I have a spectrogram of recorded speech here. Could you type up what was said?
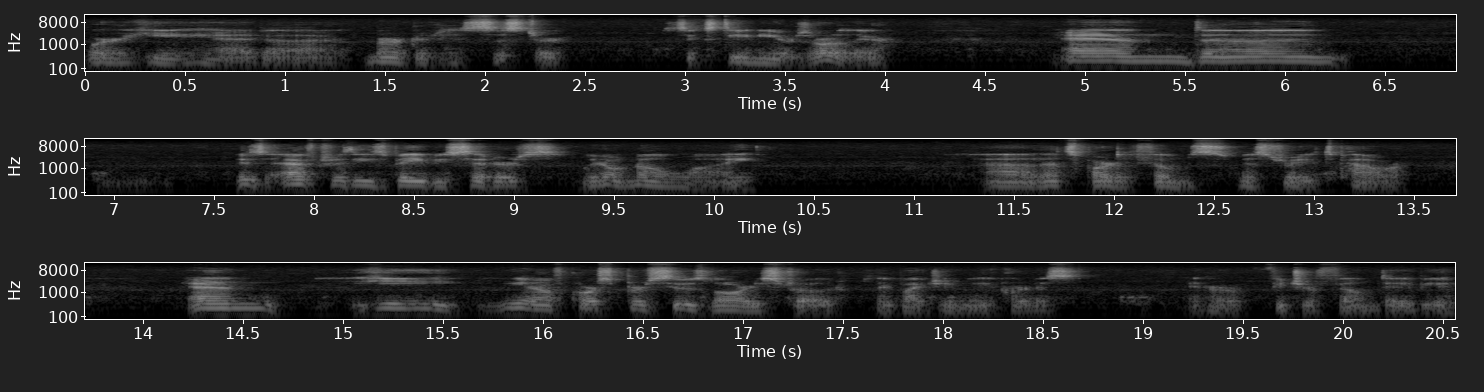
where he had uh, murdered his sister 16 years earlier, and uh, is after these babysitters. We don't know why. Uh, that's part of the film's mystery, its power. And he, you know, of course, pursues Laurie Strode, played by Jamie Lee Curtis, in her feature film debut.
